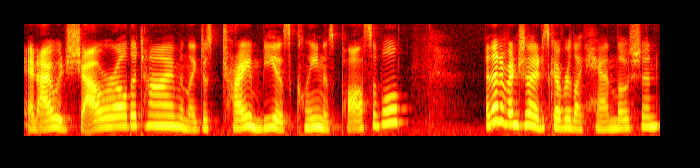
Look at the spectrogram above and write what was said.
And I would shower all the time and like just try and be as clean as possible. And then eventually I discovered like hand lotion.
